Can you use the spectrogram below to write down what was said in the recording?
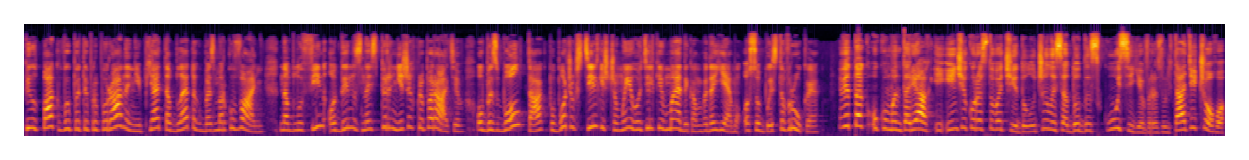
Пілпак випити при пораненні 5 таблеток без маркувань. Наблуфін один з найспірніших препаратів. Обезбол так, побочок стільки, що ми його тільки медикам видаємо, особисто в руки. Відтак у коментарях і інші користувачі долучилися до дискусії, в результаті чого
